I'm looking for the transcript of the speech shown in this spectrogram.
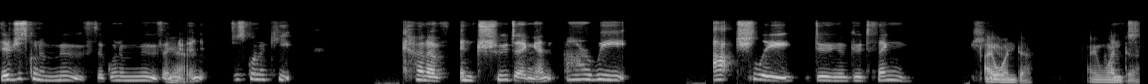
they're just going to move. They're going to move, and, Yeah. and just going to keep kind of intruding. And are we actually doing a good thing? I wonder. I wonder. to,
